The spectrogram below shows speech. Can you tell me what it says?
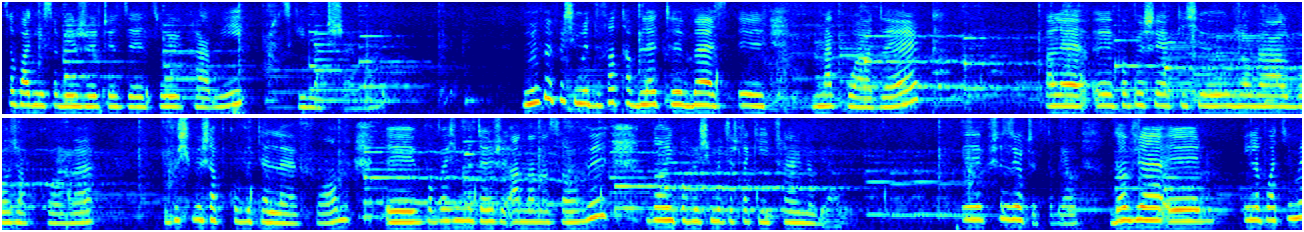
Co pani sobie życzy z córkami? Wszystkimi trzema. My poprosimy dwa tablety bez y, nakładek. ale y, poproszę jakieś różowe albo żabkowe. Poprosimy żabkowy telefon. Y, poprosimy też ananasowy. No i poprosimy też taki czarno-biały. Y, przezroczysto biały. Dobrze, y, ile płacimy?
